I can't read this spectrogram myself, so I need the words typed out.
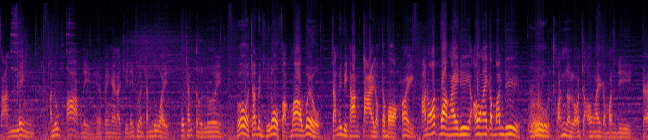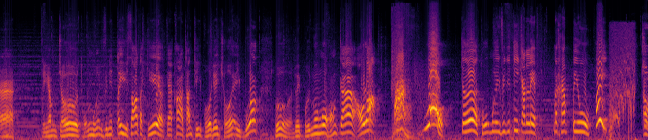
สารเล่ง อนุภาคนี่เป็นไงล่ะชีนให้เพื่อนฉันด้วย เพื่อนฉันตื่นเลยโอ้ฉันเป็นฮีโร่ฝั่งมาเวล ฉันไม่มีทางตายหรอกจะบอกให้ธานอสว่าไงดี เอาไงกับมันดีโอ้ฉันน่ะเหรอจะเอาไงกับมันดี แกเตรียมเจอถุงมืออินฟินิตี้ซาตะเกียแกฆ่าฉันทีเผลอเฉยๆไอ้เบือกเออด้วยปืนโง่ๆของแกเอาละปังว้าวเจอถุงมืออินฟินิตี้กันเล็ดนะครับ ปิวเฮ้ย เอา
